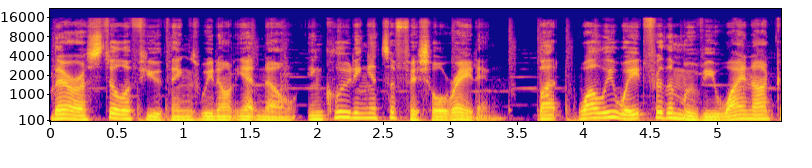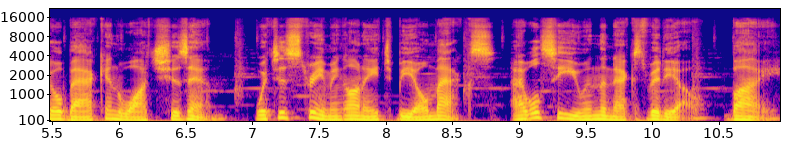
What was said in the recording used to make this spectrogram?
There are still a few things we don't yet know, including its official rating. But while we wait for the movie, why not go back and watch Shazam, which is streaming on HBO Max. I will see you in the next video. Bye.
